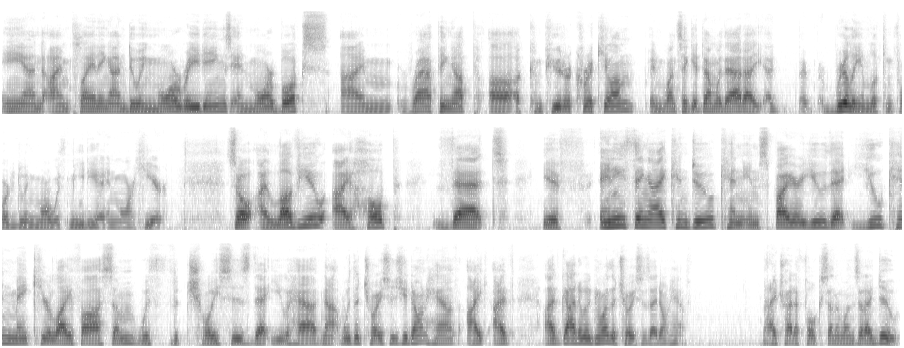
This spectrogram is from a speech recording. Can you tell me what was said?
and I'm planning on doing more readings and more books. I'm wrapping up uh, a computer curriculum, and once I get done with that, I, I, I, really am looking forward to doing more with media and more here. So I love you. I hope that if anything I can do can inspire you, that you can make your life awesome with the choices that you have, not with the choices you don't have. I, I've I've got to ignore the choices I don't have. But I try to focus on the ones that I do.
